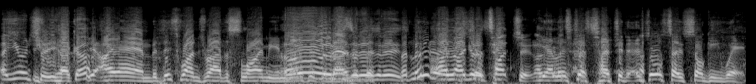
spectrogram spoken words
Are you a tree hugger? Yeah, I am, but this one's rather slimy and wet Oh, it is, moment, it is, but- it is. But look at it. I'm- I'm gonna touch it. I'm yeah, let's just touch it. It's also soggy wet.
